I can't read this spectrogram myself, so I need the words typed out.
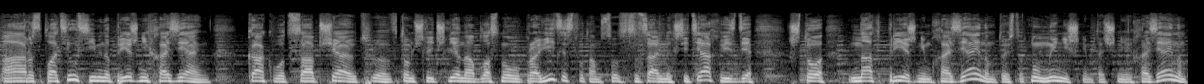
а расплатился именно прежний хозяин как вот сообщают, э, в том числе члены областного правительства, там, в социальных сетях, везде, что над прежним хозяином, то есть, ну, нынешним, точнее, хозяином,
